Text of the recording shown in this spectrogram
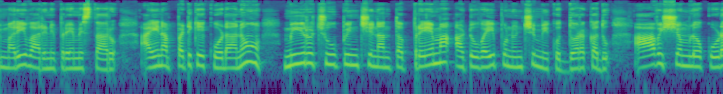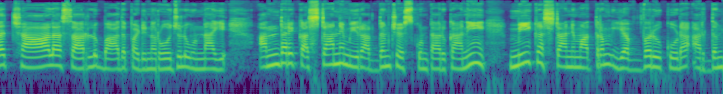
మరీ వారిని ప్రేమిస్తారు. అయినప్పటికీ కూడాను మీరు చూపించినంత ప్రేమ అటువైపు నుంచి మీకు దొరకదు. ఆ విషయంలో కూడా చాలాసార్లు బాధపడిన రోజులు ఉన్నాయి. అందరి కష్టాన్ని మీరు అర్థం చేసుకుంటారు కానీ మీ కష్టాన్ని మాత్రం ఎవ్వరూ కూడా అర్థం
